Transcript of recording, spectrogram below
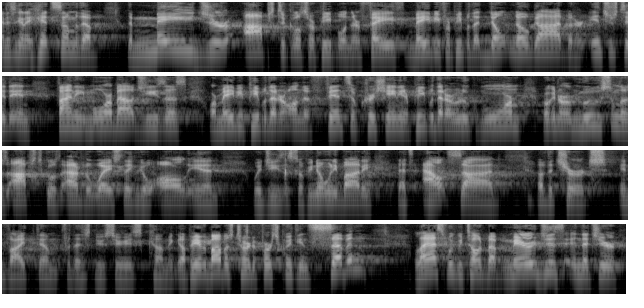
And it's going to hit some of the, the major obstacles for people in their faith, maybe for people that don't know God but are interested in finding more about Jesus, or maybe people that are on the fence of Christianity, or people that are lukewarm. We're going to remove some of those obstacles out of the way so they can go all in with Jesus. So if you know anybody that's outside of the church, invite them for this new series coming up. Here, your Bibles turn to 1 Corinthians 7. Last week we talked about marriages and that your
